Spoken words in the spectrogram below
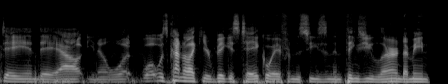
day in, day out. You know what? What was kind of like your biggest takeaway from the season and things you learned? I mean,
